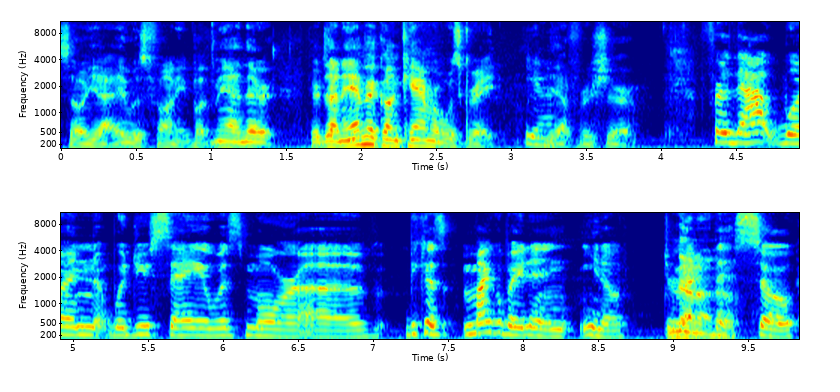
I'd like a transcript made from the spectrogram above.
So yeah, it was funny. But man, their their dynamic on camera was great. Yeah. yeah, for sure. For that one, would you say it was more of because Michael Bay didn't, you know, direct no, no. this. So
